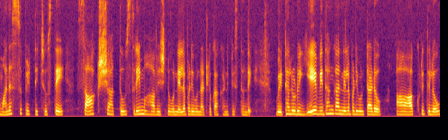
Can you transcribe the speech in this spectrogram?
మనస్సు పెట్టి చూస్తే సాక్షాత్తు శ్రీ మహావిష్ణువు నిలబడి ఉన్నట్లుగా కనిపిస్తుంది. విఠలుడు ఏ విధంగా నిలబడి ఉంటాడో ఆ ఆకృతిలో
